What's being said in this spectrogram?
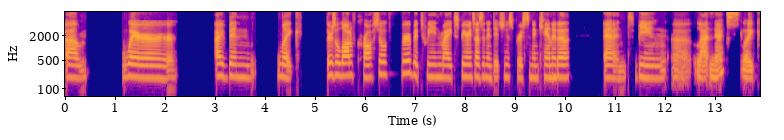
um, where I've been like, there's a lot of crossover between my experience as an Indigenous person in Canada and being uh, Latinx, like,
